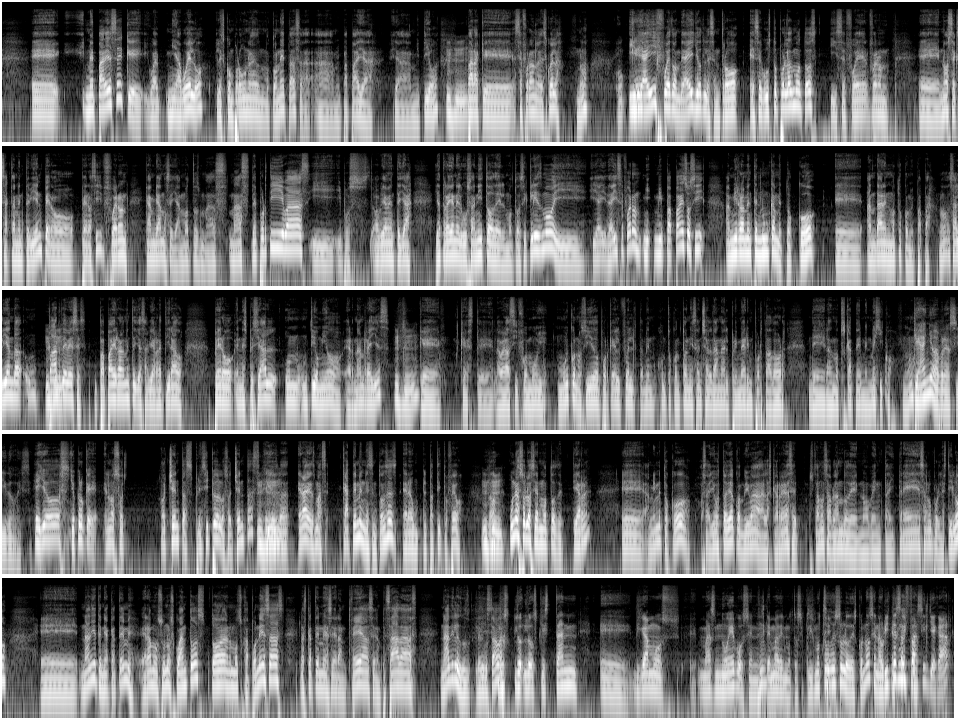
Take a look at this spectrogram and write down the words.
eh, me parece que igual mi abuelo les compró unas motonetas a, mi papá y a, mi tío para que se fueran a la escuela, ¿no? Y de ahí fue donde a ellos les entró ese gusto por las motos y se fue, fueron, eh, no sé exactamente bien, pero, pero sí, fueron cambiándose ya motos más, más deportivas y, pues obviamente ya, ya traían el gusanito del motociclismo y, y ahí, de ahí se fueron. Mi, mi, papá, eso sí, a mí realmente nunca me tocó eh, andar en moto con mi papá, ¿no? Salí a andar un par de veces. Mi papá ahí realmente ya se había retirado. Pero en especial un, un tío mío, Hernán Reyes, que, que este, la verdad sí fue muy, muy conocido porque él fue también, junto con Tony Sánchez Aldana, el primer importador de las motos KTM en México, ¿no? ¿Qué año habrá sido ese? Ellos, yo creo que en los ochentas, principio de los ochentas, ellos la, era, es más, KTM en ese entonces era el patito feo, ¿no? Una solo hacían motos de tierra. Eh, a mí me tocó, o sea, yo todavía cuando iba a las carreras, eh, estamos hablando de 93, algo por el estilo, eh, nadie tenía KTM, éramos unos cuantos, todos éramos japonesas, las KTM eran feas, eran pesadas, nadie les, les gustaba. Los, que están, eh, digamos, eh, más nuevos en el tema del motociclismo, todo eso lo desconocen. Ahorita es muy fácil llegar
